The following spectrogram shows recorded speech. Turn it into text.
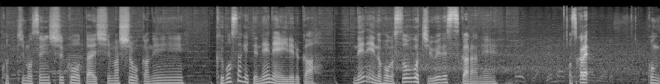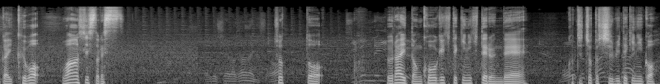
こっちも選手交代しましょうかね。久保下げてネネ入れるか。ネネの方が総合値上ですからね。お疲れ。今回久保ワンアシストです。ちょっとブライトン攻撃的に来てるんでこっちちょっと守備的に行こう。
